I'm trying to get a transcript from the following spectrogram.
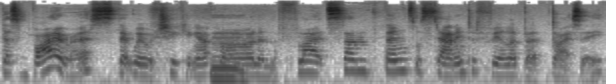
this virus that we were checking up on, and the flights. Some things were starting to feel a bit dicey,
